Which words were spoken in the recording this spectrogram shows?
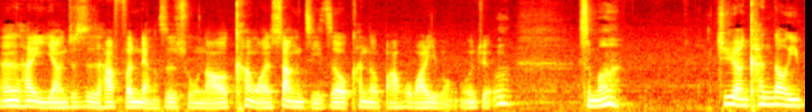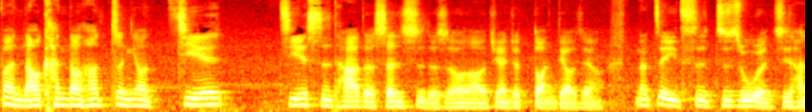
但是它一样就是它分两次出，然后看完上集之后看到《巴霍巴利王》，我就觉得嗯，什么？居然看到一半，然后看到他正要接。揭示他的身世的时候，然后居然就断掉这样。那这一次蜘蛛人其实他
